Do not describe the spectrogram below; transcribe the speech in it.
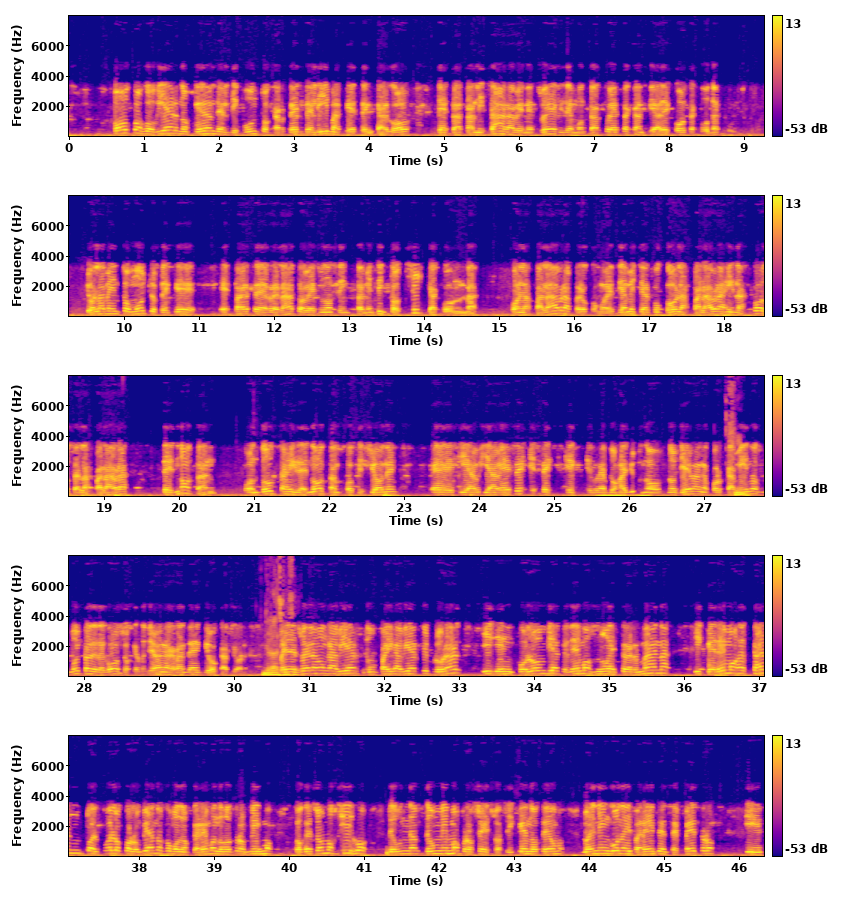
Pocos gobiernos quedan del difunto cartel de Lima que se encargó de satanizar a Venezuela y de montar toda esta cantidad de cosas que uno escucha. Yo lamento mucho, sé que es parte del relato, a veces uno también se intoxica con la con las palabras, pero como decía Michel Foucault, las palabras y las cosas, las palabras denotan conductas y denotan posiciones eh, y, a, veces eh, nos, nos, llevan por caminos muy pedregosos que nos llevan a grandes equivocaciones. Venezuela es un, abierto, un país abierto y plural y en Colombia tenemos nuestra hermana y queremos tanto al pueblo colombiano como nos queremos nosotros mismos porque somos hijos de, una, de un mismo proceso. Así que no, tenemos, no hay ninguna diferencia entre Petro y,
